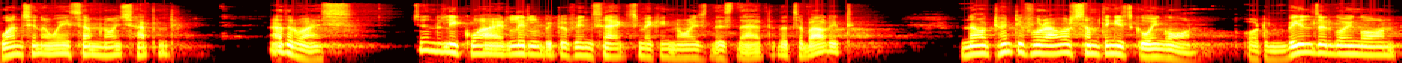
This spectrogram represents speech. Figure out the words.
once in a way some noise happened. Otherwise, generally quiet, little bit of insects making noise, this, that, that's about it. Now twenty-four hours something is going on. Automobiles are going on.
